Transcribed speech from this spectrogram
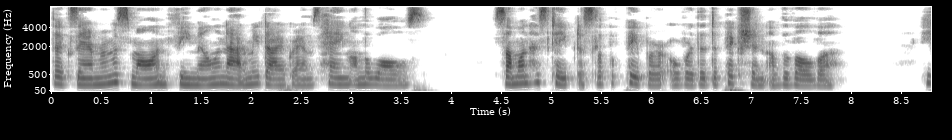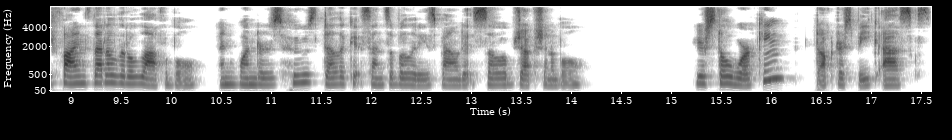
The exam room is small and female anatomy diagrams hang on the walls. Someone has taped a slip of paper over the depiction of the vulva. He finds that a little laughable and wonders whose delicate sensibilities found it so objectionable. You're still working? Dr. Speak asks,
